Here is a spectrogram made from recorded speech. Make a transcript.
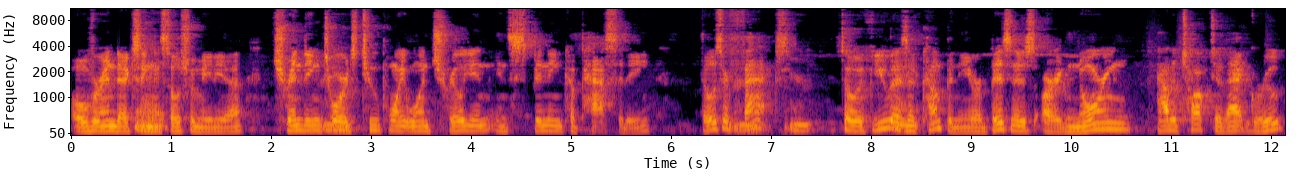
over indexing right. in social media, trending mm-hmm. towards 2.1 trillion in spending capacity. Those are facts. Yeah. So if you as a company or a business are ignoring how to talk to that group,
